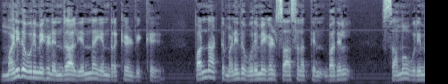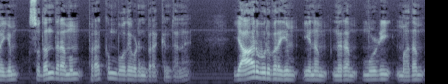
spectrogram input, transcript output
மனித உரிமைகள் என்றால் என்ன என்ற கேள்விக்கு பன்னாட்டு மனித உரிமைகள் சாசனத்தின் பதில் சம உரிமையும் சுதந்திரமும் பிறக்கும் போதே உடன் பிறக்கின்றன. யார் ஒருவரையும் இனம் நிறம் மொழி மதம்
